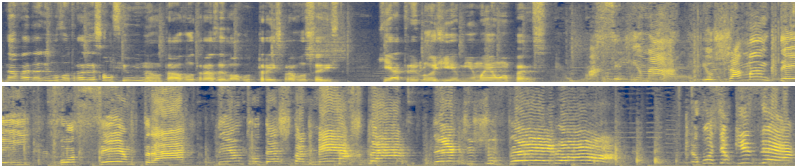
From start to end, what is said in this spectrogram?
E, na verdade, eu não vou trazer só um filme, não, tá? Eu vou trazer logo três para vocês. Que é a trilogia Minha Mãe é uma Peça. Marcelina, eu já mandei você entrar dentro desta merda deste chuveiro! Eu vou se eu quiser!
